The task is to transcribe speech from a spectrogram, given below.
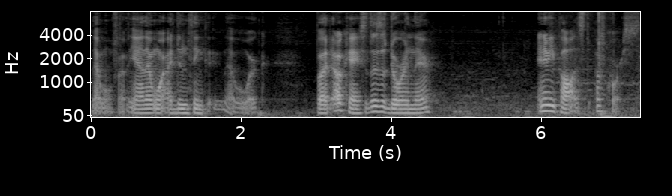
That won't. fo- Yeah, that won't. I didn't think that will work. But okay, so there's a door in there. Enemy paused, of course.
